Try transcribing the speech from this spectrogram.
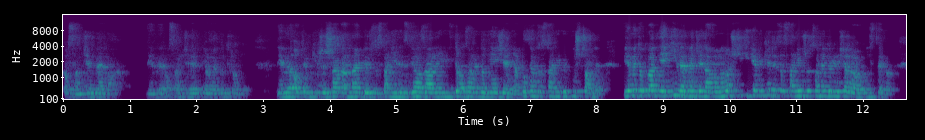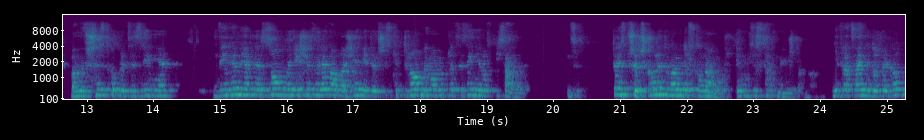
o sądzie Bema, Wiemy o sądzie Białego Tronu. Wiemy o tym, że szatan najpierw zostanie związany i wtrącony do więzienia, potem zostanie wypuszczony. Wiemy dokładnie, ile będzie na wolności i wiemy, kiedy zostanie wrzucony do jeziora ognistego. Mamy wszystko precyzyjnie. Wiemy, jak ten sąd będzie się wylewał na ziemię. Te wszystkie trąby mamy precyzyjnie rozpisane. To jest przedszkole, tu mamy doskonałość. Ja mówię, zostawmy już to. Nie wracajmy do tego,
